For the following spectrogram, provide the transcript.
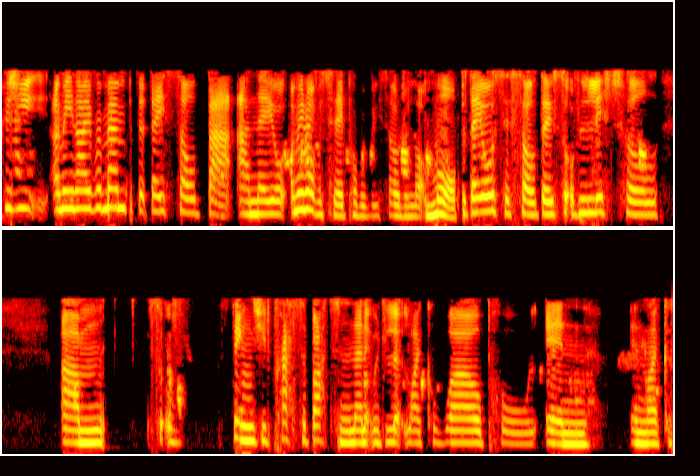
Because you, I mean, I remember that they sold that, and they, I mean, obviously they probably sold a lot more, but they also sold those sort of little, um, sort of things you'd press a button and then it would look like a whirlpool in in like a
